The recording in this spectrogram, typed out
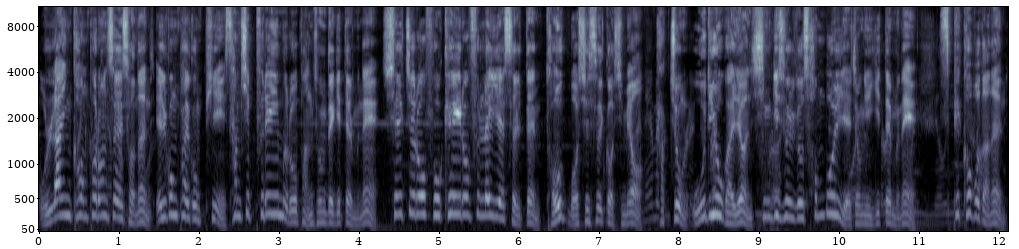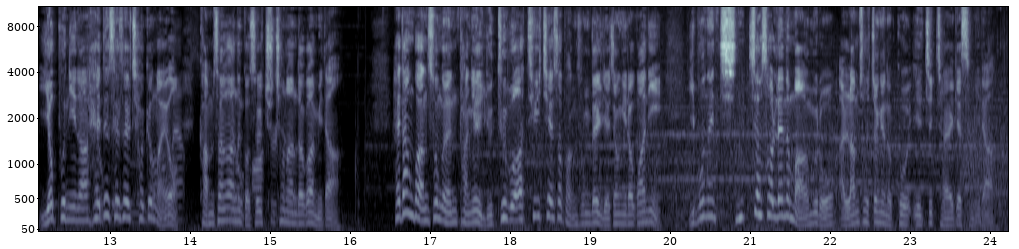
온라인 컨퍼런스에서는 1080p 30프레임으로 방송되기 때문에 실제로 4K로 플레이했을 땐 더욱 멋있을 것이며 각종 오디오 관련 신기술도 선보일 예정이기 때문에 스피커보다는 이어폰이나 헤드셋을 착용하여 감상하는 것을 추천한다고 합니다. 해당 방송은 당일 유튜브와 트위치에서 방송될 예정이라고 하니 이번엔 진짜 설레는 마음으로 알람 설정해놓고 일찍 자야겠습니다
